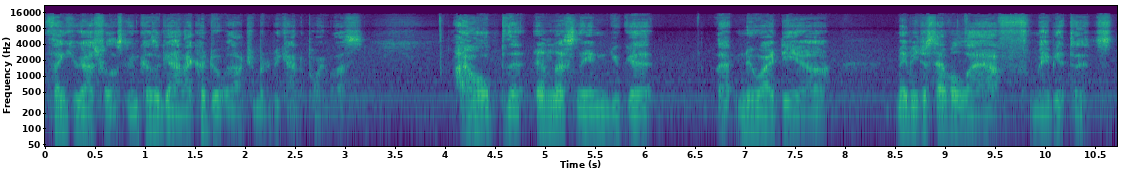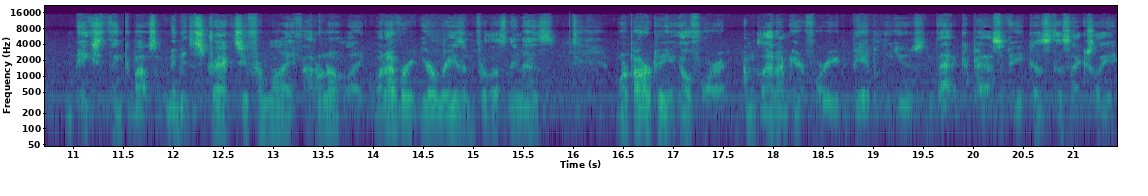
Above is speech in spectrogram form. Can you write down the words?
thank you guys for listening. Because again, I could do it without you, but it'd be kind of pointless. I hope that in listening, you get that new idea. Maybe just have a laugh. Maybe it just makes you think about something. Maybe it distracts you from life. I don't know. Like whatever your reason for listening is, more power to you. Go for it. I'm glad I'm here for you to be able to use in that capacity because this actually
